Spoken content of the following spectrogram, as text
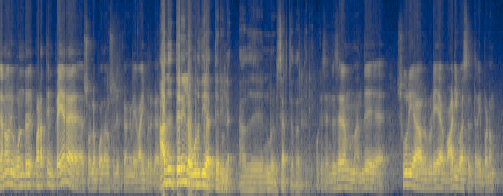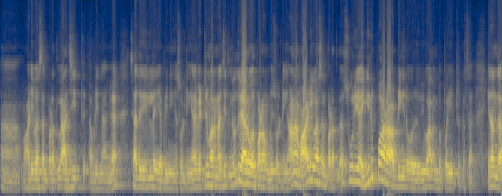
ஜனவரி ஒன்று படத்தின் பெயரை சொல்ல போவதாக சொல்லியிருக்காங்களே வாய்ப்பு இருக்கா? அது தெரியல உறுதியாக தெரியல. அது இன்னும் விசாரிச்சா தான் தெரியும். ஓகே சார் இந்த சிரம் வந்து சூர்யா அவர்களுடைய வாடிவாசல் திரைப்படம் வாடிவாசல் படத்தில் அஜித் அப்படின்னாங்க. சார் அது இல்லை அப்படின்னு நீங்கள் சொல்லிட்டீங்க. ஏன்னா வெற்றிமாறன் அஜித்ங்கிறது வேற ஒரு படம் அப்படின்னு சொல்லிட்டீங்க. ஆனால் வாடிவாசல் படத்தில் சூர்யா இருப்பாரா அப்படிங்கிற ஒரு விவாதம் இப்போ போயிட்டு இருக்கு சார். ஏன்னா அந்த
